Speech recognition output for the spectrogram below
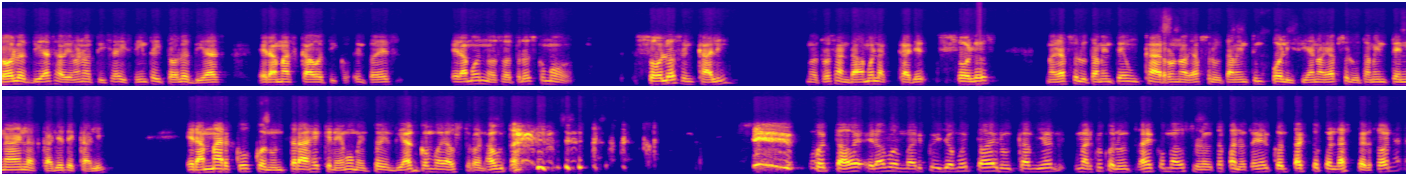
Todos los días había una noticia distinta y todos los días era más caótico. Entonces, éramos nosotros como solos en Cali, nosotros andábamos la calle solos, no había absolutamente un carro, no había absolutamente un policía, no había absolutamente nada en las calles de Cali. Era Marco con un traje que en ese momento vendían como de astronauta. montado, éramos Marco y yo montado en un camión, Marco con un traje como astronauta para no tener contacto con las personas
